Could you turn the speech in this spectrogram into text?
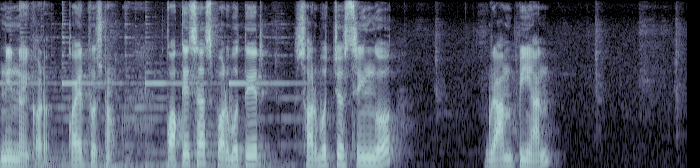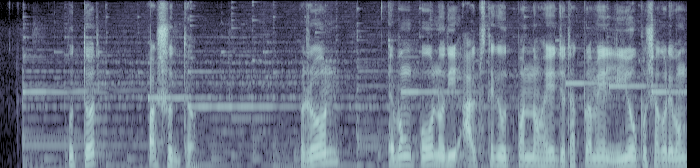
নির্ণয় করো। কয়ের প্রশ্ন, ককেশাস পর্বতের সর্বোচ্চ শৃঙ্গ গ্রামপিয়ান। উত্তর, অশুদ্ধ। রোন এবং পো নদী আল্পস থেকে উৎপন্ন হয়ে যথাক্রমে লিও উপসাগর এবং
